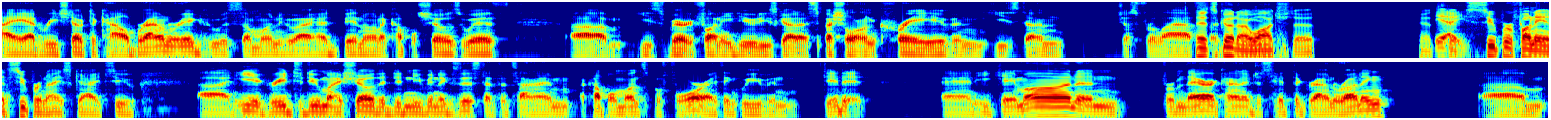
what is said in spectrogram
I had reached out to Kyle Brownrigg, who was someone who I had been on a couple shows with. Um, he's very funny dude. He's got a special on Crave, and he's done just for laughs. It's good. I watched it. Yeah, yeah he's super funny and super nice guy too. Uh, and he agreed to do my show that didn't even exist at the time. A couple months before, I think we even did it. And he came on, and from there, I kind of just hit the ground running. Um,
